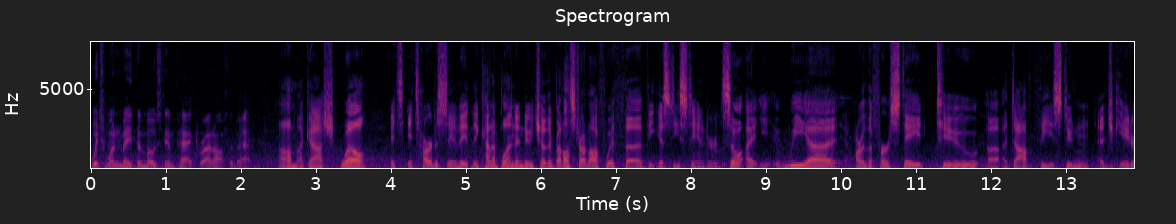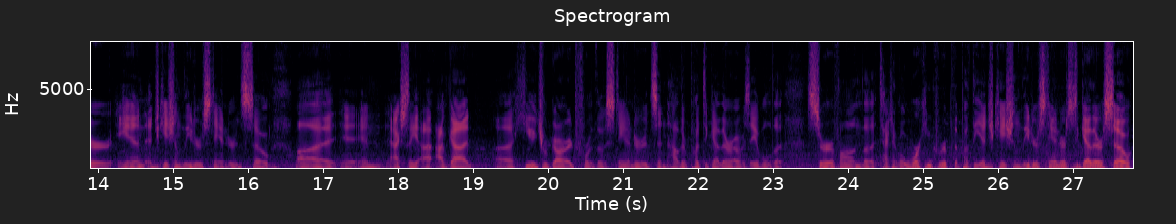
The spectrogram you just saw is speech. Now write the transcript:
Which one made the most impact right off the bat? Oh my gosh. Well, it's it's hard to say. They, they kind of blend into each other. But I'll start off with uh, the ISTE standard. So I, we uh, are the first state to uh, adopt the student educator and education leader standards. So uh, and, and actually, I, I've got a huge regard for those standards and how they're put together. I was able to serve on the technical working group that put the education leader standards together. So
